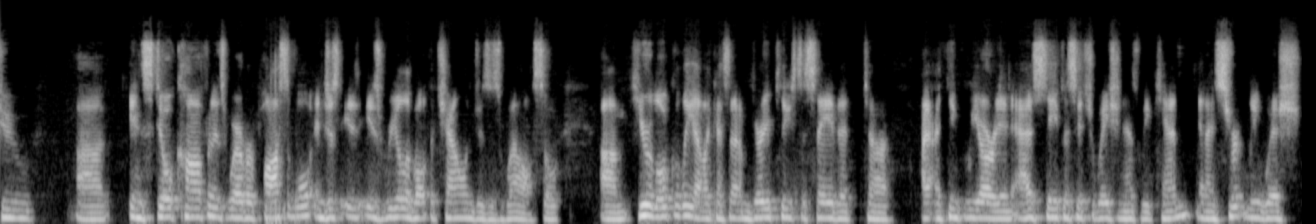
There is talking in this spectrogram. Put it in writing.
to uh, instill confidence wherever possible and just is, is, real about the challenges as well. So um, here locally like i said i'm very pleased to say that uh, I, I, think we are in as safe a situation as we can. And I certainly wish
